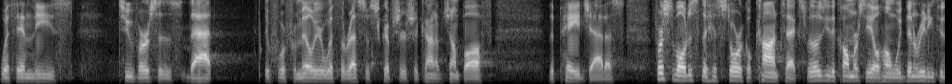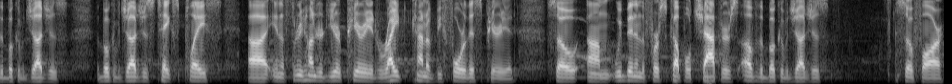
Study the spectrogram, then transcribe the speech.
within these two verses that, if we're familiar with the rest of Scripture, should kind of jump off the page at us. First of all, just the historical context. For those of you that call Mercy Hill home, we've been reading through the book of Judges. The book of Judges takes place uh, in a 300 year period, right kind of before this period. So um, we've been in the first couple chapters of the book of Judges so far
